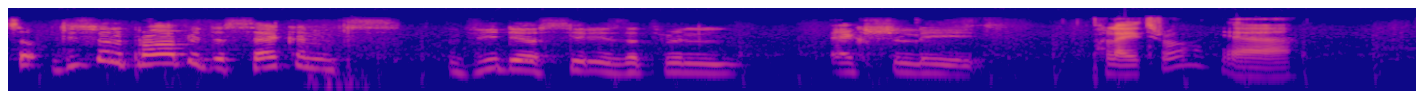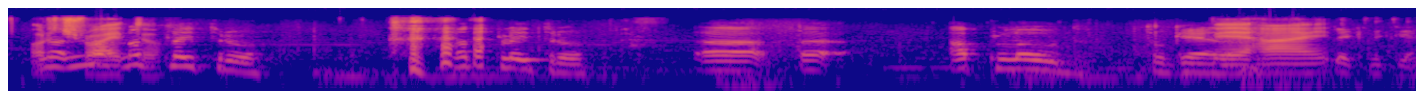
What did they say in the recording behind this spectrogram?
So this will probably the second video series that will actually Playthrough? Yeah. Or no, try not, to. not playthrough, not playthrough. Uh, uh, upload together. Behind. Technically.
